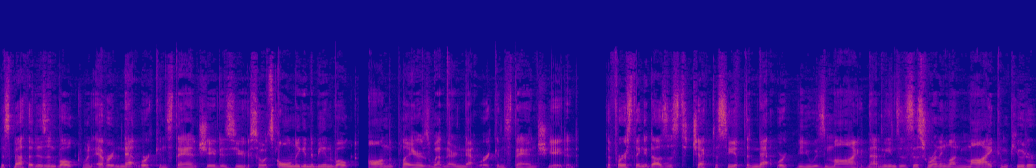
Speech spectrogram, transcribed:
This method is invoked whenever network instantiate is used, so it's only going to be invoked on the players when they're network instantiated. The first thing it does is to check to see if the network view is mine. That means is this running on my computer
